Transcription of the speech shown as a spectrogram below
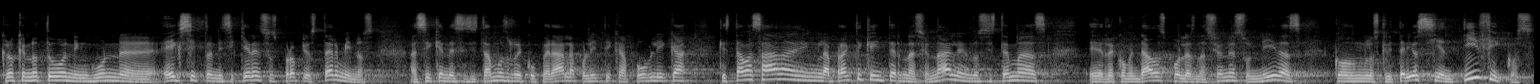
creo que no tuvo ningún eh, éxito ni siquiera en sus propios términos. Así que necesitamos recuperar la política pública que está basada en la práctica internacional, en los sistemas eh, recomendados por las Naciones Unidas, con los criterios científicos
